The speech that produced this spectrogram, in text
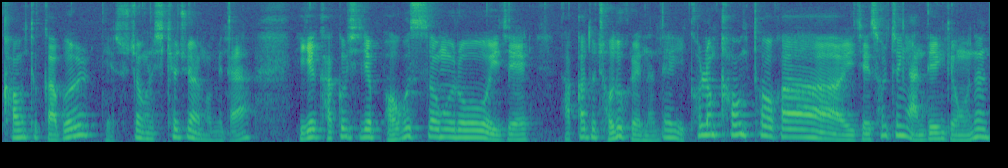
카운트 값을 예, 수정을 시켜줘야 하는 겁니다. 이게 가끔씩 이제 버그성으로 이제 아까도 저도 그랬는데 이 column counter가 이제 설정이 안 되는 경우는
